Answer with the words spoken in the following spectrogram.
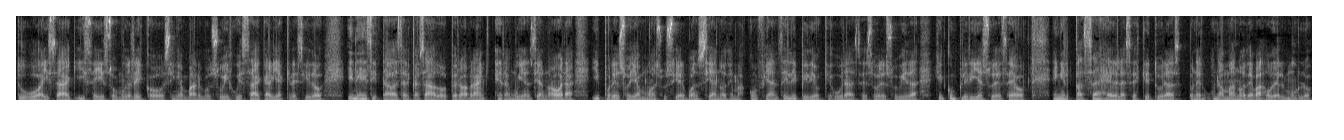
tuvo a Isaac y se hizo muy rico. Sin embargo, su hijo Isaac había crecido y necesitaba ser casado, pero Abraham era muy anciano ahora, y por eso llamó a su siervo anciano de más confianza y le pidió que jurase sobre su vida que cumpliría su deseo. En el pasaje de las Escrituras, poner una mano debajo del muslo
